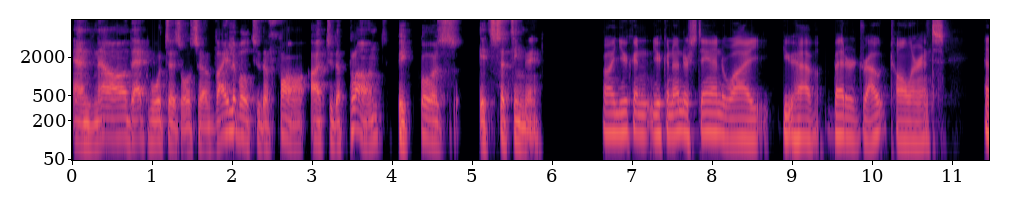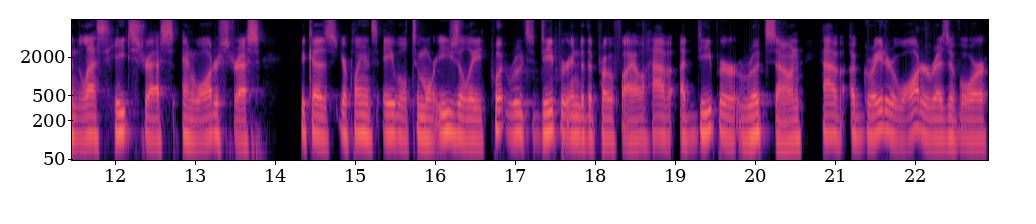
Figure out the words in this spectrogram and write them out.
And now that water is also available to the farm, uh, to the plant because it's sitting there. Well, and you can you can understand why you have better drought tolerance and less heat stress and water stress because your plant's able to more easily put roots deeper into the profile, have a deeper root zone, have a greater water reservoir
